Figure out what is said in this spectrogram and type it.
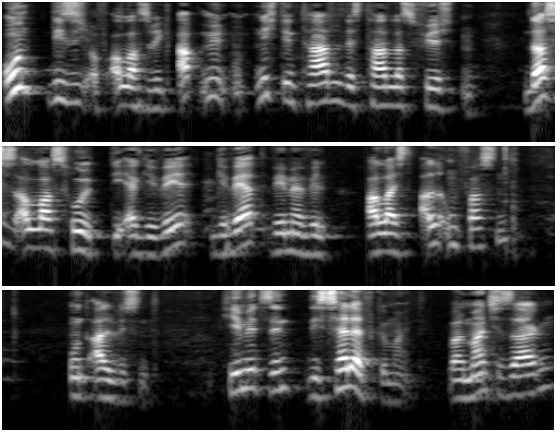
Und die sich auf Allahs Weg abmühen und nicht den Tadel des Tadlers fürchten. Das ist Allahs Huld, die er gewähr, gewährt, wem er will. Allah ist allumfassend und allwissend. Hiermit sind die Salaf gemeint. Weil manche sagen,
